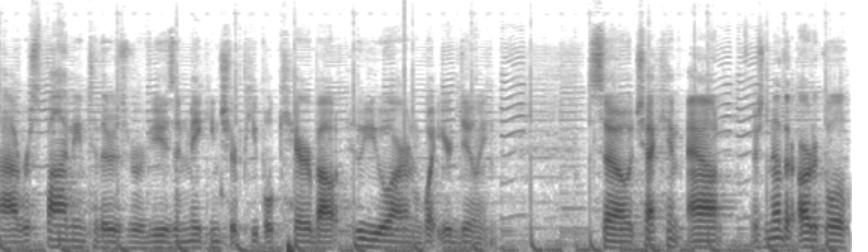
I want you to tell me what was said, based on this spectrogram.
uh, responding to those reviews, and making sure people care about who you are and what you're doing. So check him out. There's another article,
